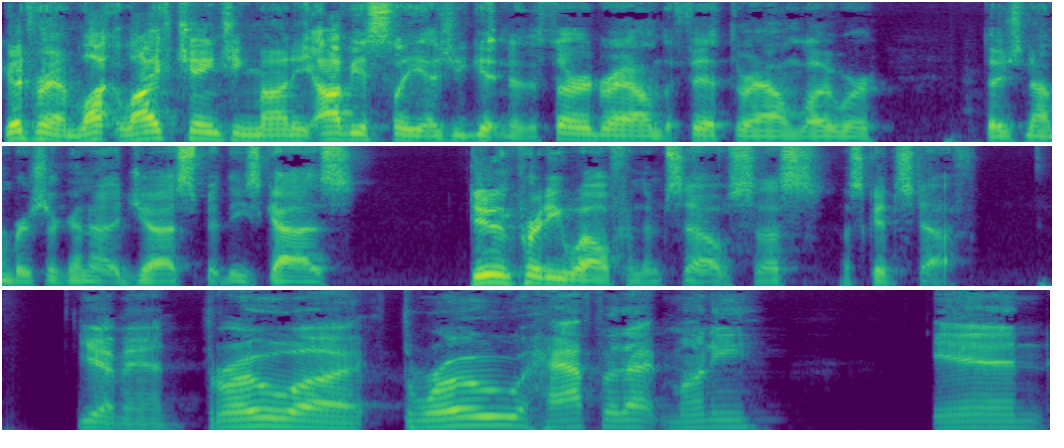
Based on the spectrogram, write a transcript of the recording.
good for him. Life changing money. Obviously, as you get into the third round, the fifth round, lower, those numbers are going to adjust. But these guys doing pretty well for themselves. So that's that's good stuff. Yeah, man. Throw uh throw half of that money in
